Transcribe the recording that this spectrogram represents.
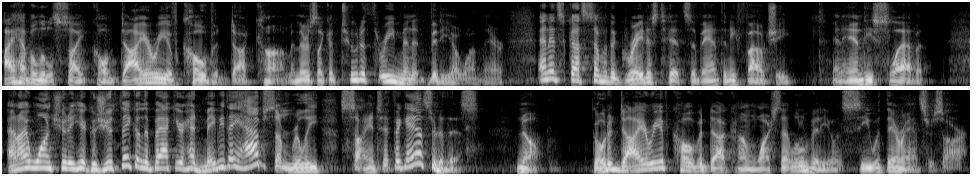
I have a little site called diaryofcovid.com, and there's like a two to three minute video on there. And it's got some of the greatest hits of Anthony Fauci and Andy Slavitt. And I want you to hear, because you think in the back of your head, maybe they have some really scientific answer to this. No. Go to diaryofcovid.com watch that little video and see what their answers are.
